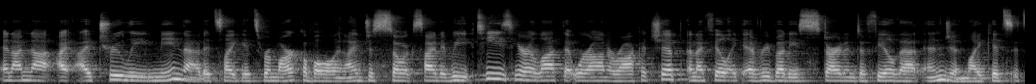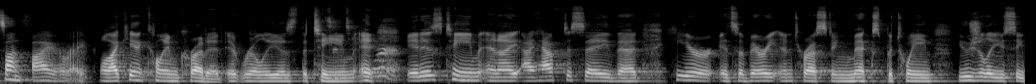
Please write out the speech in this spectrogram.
and I'm not, I, I truly mean that. It's like, it's remarkable. And I'm just so excited. We tease here a lot that we're on a rocket ship, and I feel like everybody's starting to feel that engine. Like, it's, it's on fire, right? Well, I can't claim credit. It really is the team. It, it is team, and I, I have to say that here it's a very interesting mix between usually you see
